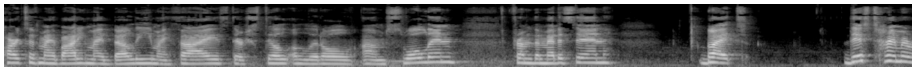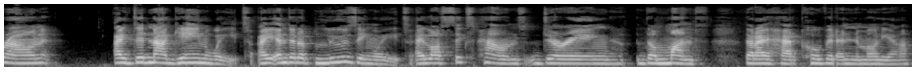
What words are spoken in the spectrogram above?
Parts of my body, my belly, my thighs, they're still a little um, swollen from the medicine. But this time around, I did not gain weight. I ended up losing weight. I lost six pounds during the month that I had COVID and pneumonia.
